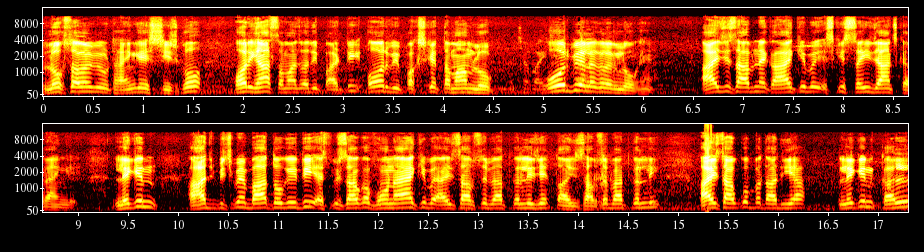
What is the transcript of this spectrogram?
लोकसभा में भी उठाएँगे इस चीज़ को और यहाँ समाजवादी पार्टी और विपक्ष के तमाम लोग अच्छा और भी अलग अलग लोग हैं। आई साहब ने कहा है कि भाई इसकी सही जाँच कराएँगे। लेकिन आज बीच में बात हो गई थी एसपी साहब का फ़ोन आया कि भाई आई साहब से बात कर लीजिए तो आई साहब से बात कर ली। आई साहब को बता दिया लेकिन कल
